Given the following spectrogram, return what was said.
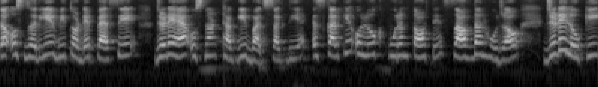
ਤਾਂ ਉਸ ਜ਼ਰੀਏ ਵੀ ਤੁਹਾਡੇ ਪੈਸੇ ਜਿਹੜੇ ਹੈ ਉਸ ਨਾਲ ਠੱਗੀ ਵੱਜ ਸਕਦੀ ਹੈ। ਇਸ ਕਰਕੇ ਉਹ ਲੋਕ ਪੂਰਨ ਤੌਰ ਤੇ ਸਾਵਧਾਨ ਹੋ ਜਾਓ। ਜਿਹੜੇ ਲੋਕੀ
